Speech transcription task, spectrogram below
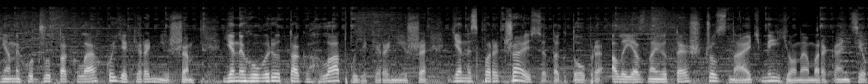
я не ходжу так легко, як і раніше. Я не говорю так гладко, як і раніше. Я не сперечаюся так добре, але я знаю те, що знають мільйони американців.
